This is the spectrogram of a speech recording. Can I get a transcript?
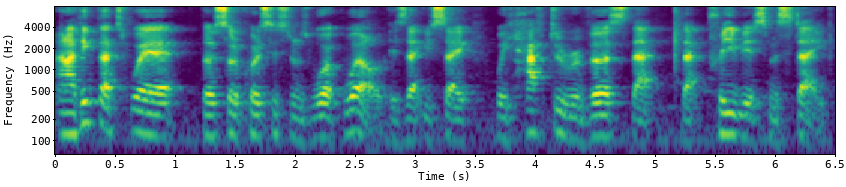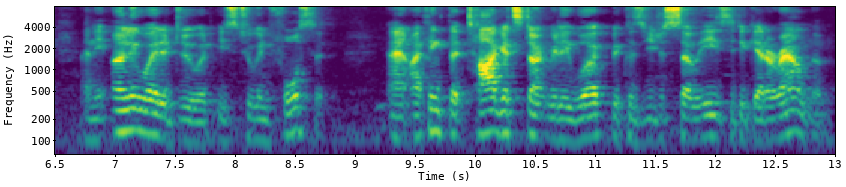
And I think that's where those sort of quota systems work well, is that you say we have to reverse that, that previous mistake, and the only way to do it is to enforce it. And I think that targets don't really work because you're just so easy to get around them.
